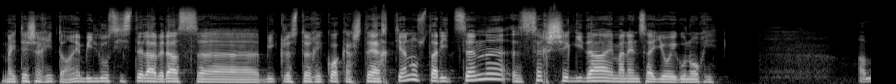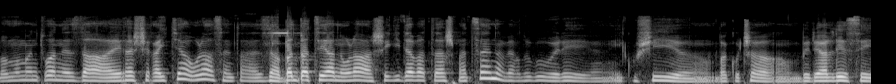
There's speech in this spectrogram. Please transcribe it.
Maite sarritan, eh? bildu ziztela beraz uh, bi klusterrikoak aste hartian ustaritzen, zer segida emanen zaio egun hori? Aba momentuan ez da errez erraitea, hola, ez da bat batean hola, segida bat asmatzen, behar dugu ere ikusi uh, bakotsa bere alde ze,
